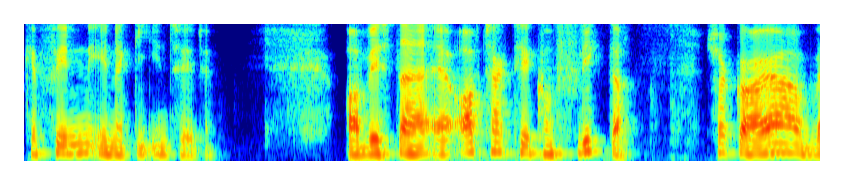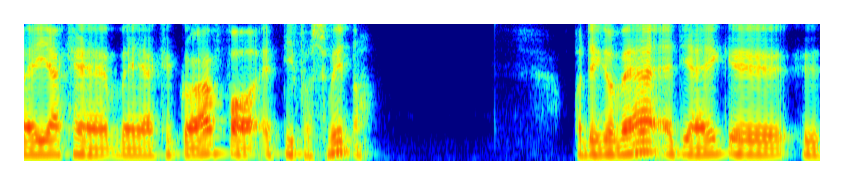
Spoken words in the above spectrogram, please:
kan finde energien til det. Og hvis der er optag til konflikter, så gør jeg, hvad jeg kan, hvad jeg kan gøre for, at de forsvinder. Og det kan være, at jeg ikke øh,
